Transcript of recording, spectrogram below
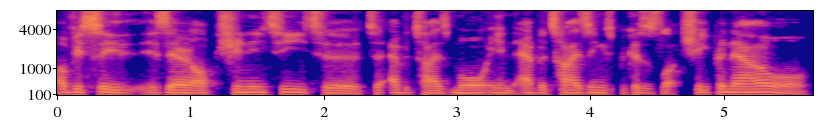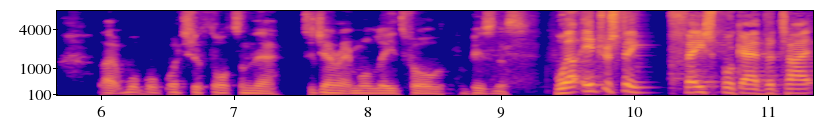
obviously, is there an opportunity to to advertise more in advertisings because it's a lot cheaper now, or like what, what- what's your thoughts on there to generate more leads for business? Well, interesting. Facebook advertise.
